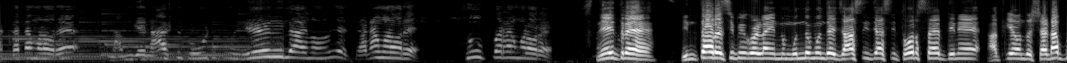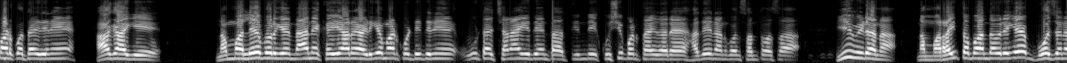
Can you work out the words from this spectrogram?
ಸಖತ್ತ ಮಾಡವ್ರೆ. ನಮ್ಗೆ ನಾಷ್ಟಕ್ಕೂ ಊಟಕ್ಕೂ ಏನಿಲ್ಲ ಅನ್ನೋರಿಗೆ ಚೆನ್ನಾಗಿ ಮಾಡವ್ರೆ. ಸೂಪರ್ ಆಗಿ ಮಾಡವ್ರೆ. ಸ್ನೇಹಿತರೆ, ಇಂಥ ರೆಸಿಪಿಗಳನ್ನ ಇನ್ನು ಮುಂದೆ ಮುಂದೆ ಜಾಸ್ತಿ ಜಾಸ್ತಿ ತೋರಿಸ್ತಾ ಇರ್ತೀನಿ. ಅದಕ್ಕೆ ಒಂದು ಶಟಪ್ ಮಾಡ್ಕೋತಾ ಇದ್ದೀನಿ. ಹಾಗಾಗಿ ನಮ್ಮ ಲೇಬರ್ಗೆ ನಾನೇ ಕೈಯಾರೆ ಅಡುಗೆ ಮಾಡಿಕೊಟ್ಟಿದ್ದೀನಿ. ಊಟ ಚೆನ್ನಾಗಿದೆ ಅಂತ ತಿಂದು ಖುಷಿ ಪಡ್ತಾ ಇದ್ದಾರೆ. ಅದೇ ನನಗೊಂದು ಸಂತೋಷ. ಈ ವಿಡಿಯೋನ ನಮ್ಮ ರೈತ ಬಾಂಧವರಿಗೆ, ಭೋಜನ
